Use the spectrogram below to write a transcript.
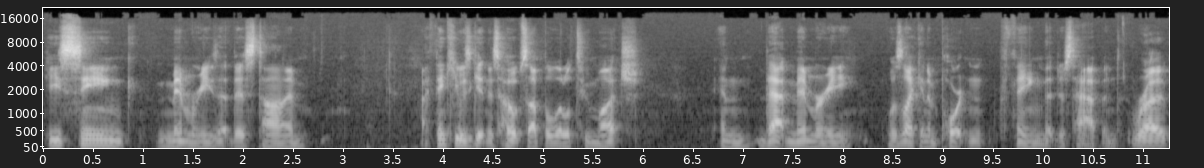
he's seeing memories at this time. I think he was getting his hopes up a little too much, and that memory was like an important thing that just happened. right.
